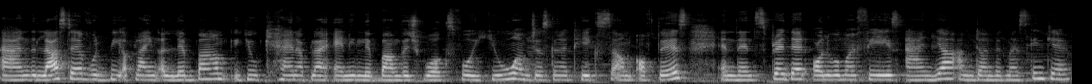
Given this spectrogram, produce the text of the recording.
And the last step would be applying a lip balm. You can apply any lip balm which works for you. I'm just gonna take some of this and then spread that all over my face. And yeah i'm done with my skincare.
